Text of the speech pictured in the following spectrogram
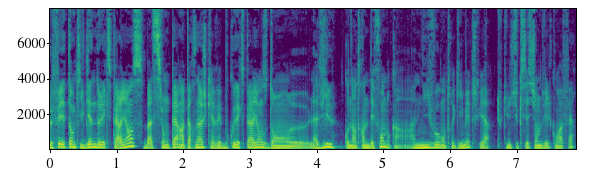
Le fait étant qu'ils gagnent de l'expérience bah si on perd un personnage qui avait beaucoup d'expérience dans euh, la ville qu'on est en train de défendre donc un, niveau entre guillemets parce qu'il y a toute une succession de villes qu'on va faire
